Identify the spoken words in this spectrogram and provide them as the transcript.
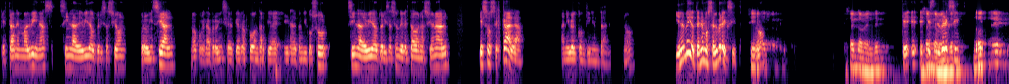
que están en Malvinas sin la debida autorización provincial, ¿no? porque es la provincia de Tierra del Fuego, Antártida e Islas del Atlántico Sur, sin la debida autorización del Estado Nacional, eso se escala a nivel continental. Y en el medio tenemos el Brexit. Exactamente. Que e, e, es el Brexit. Donde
